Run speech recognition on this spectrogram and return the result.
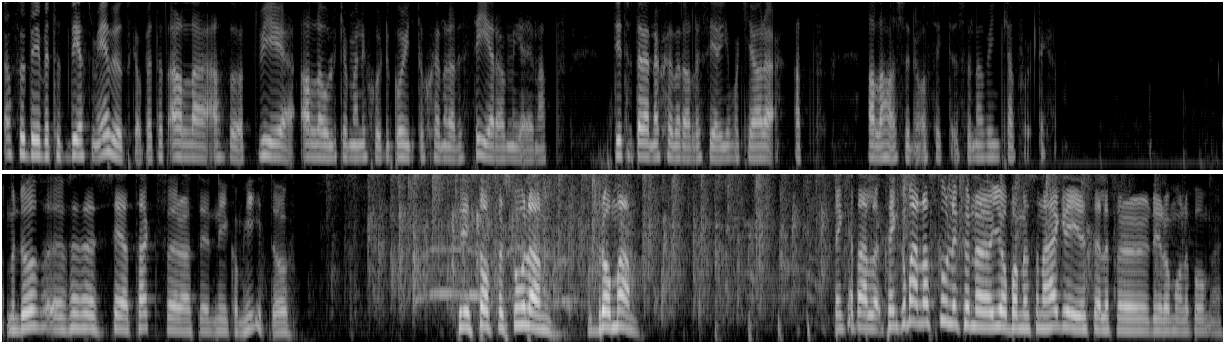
Alltså det är väl typ det som är budskapet, att, alla, alltså att vi är alla olika människor. Det går inte att generalisera mer än att det är typ den enda generaliseringen man kan göra. Att alla har sina åsikter och sina vinklar på det. Liksom. Men då eh, får jag säga tack för att eh, ni kom hit. Och Kristofferskolan, Bromma. Tänk, att alla, tänk om alla skolor kunde jobba med såna här grejer istället för det de håller på med.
